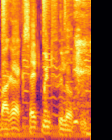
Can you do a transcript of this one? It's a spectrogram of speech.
బాగా ఎక్సైట్మెంట్ ఫీల్ అవుతుంది.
